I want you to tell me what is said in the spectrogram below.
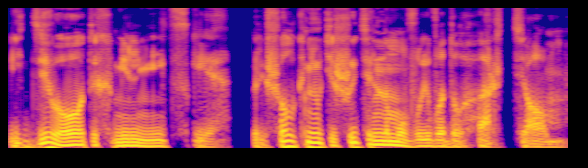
«Идиоты Хмельницкие!» — пришел к неутешительному выводу Артем.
